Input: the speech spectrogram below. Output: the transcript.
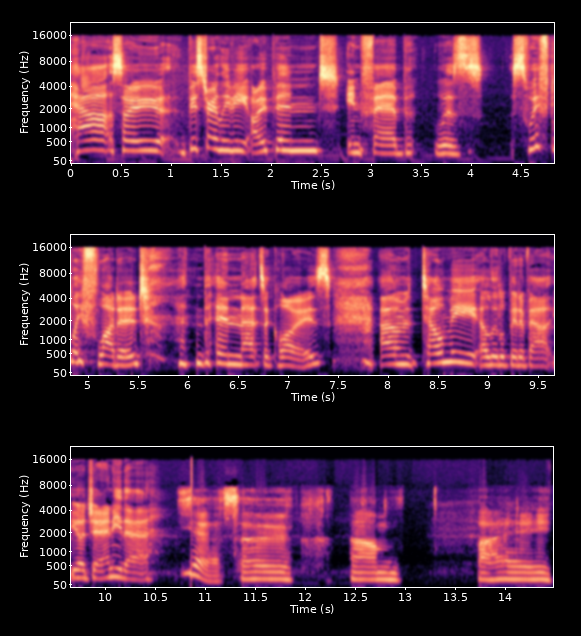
How so? Bistro Livi opened in Feb, was swiftly flooded, and then had to close. Um, tell me a little bit about your journey there. Yeah, so um, I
